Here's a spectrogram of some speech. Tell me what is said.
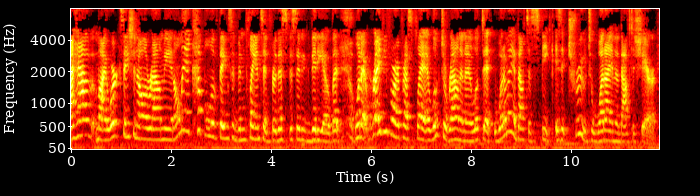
I have my workstation all around me, and only a couple of things have been planted for this specific video. But when I, right before I pressed play, I looked around and I looked at what am I about to speak? Is it true to what I am about to share?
